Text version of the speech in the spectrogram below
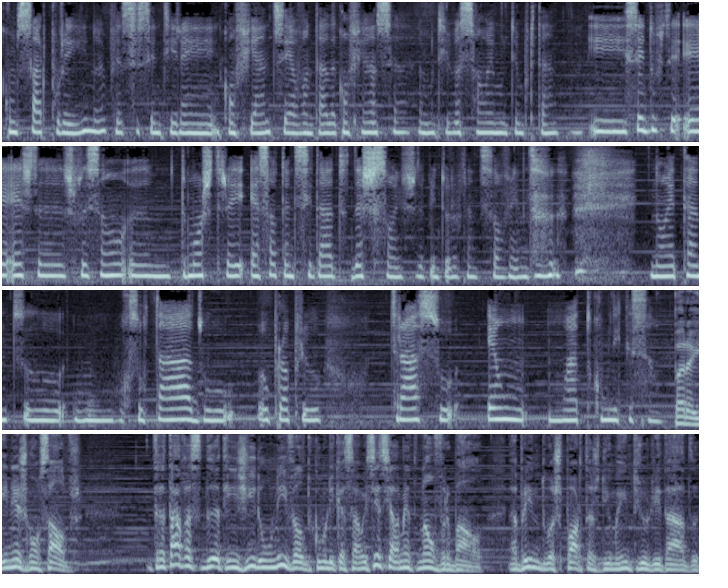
começar por aí, não é? para se sentirem confiantes e à vontade. A confiança, a motivação é muito importante. E sem dúvida é, esta exposição demonstra essa autenticidade das sessões da pintura, portanto, só vendo. não é tanto o resultado, o próprio traço, é um, um ato de comunicação. Para Inês Gonçalves, Tratava-se de atingir um nível de comunicação essencialmente não verbal, abrindo as portas de uma interioridade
